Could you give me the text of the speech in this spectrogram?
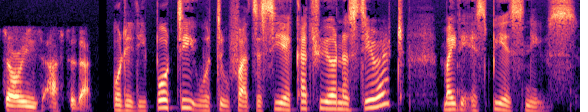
stories after that. O le ripoti ua tuufaatasia Catriona Stewart, mai le SBS News.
